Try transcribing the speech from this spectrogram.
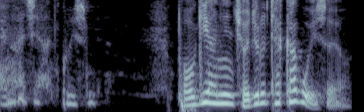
행하지 않고 있습니다. 복이 아닌 저주를 택하고 있어요.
